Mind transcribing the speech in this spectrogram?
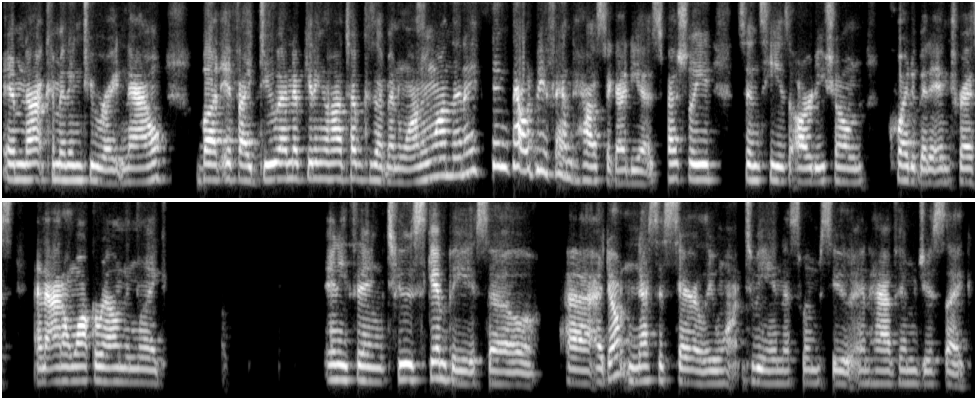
am not committing to right now. But if I do end up getting a hot tub because I've been wanting one, then I think that would be a fantastic idea, especially since he has already shown quite a bit of interest and I don't walk around in like anything too skimpy. So uh, I don't necessarily want to be in a swimsuit and have him just like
